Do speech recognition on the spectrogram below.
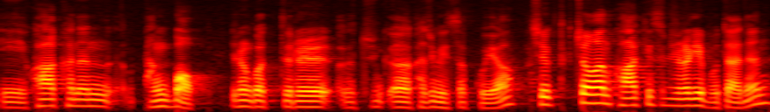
이 과학하는 방법 이런 것들을 가지고 있었고요. 즉 특정한 과학 기술이라기보다는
